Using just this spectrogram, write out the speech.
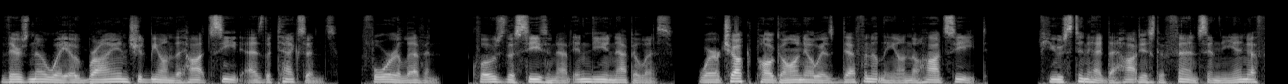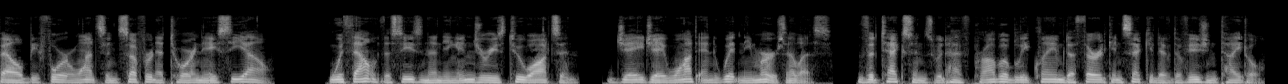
there's no way O'Brien should be on the hot seat as the Texans, 4-11, close the season at Indianapolis, where Chuck Pagano is definitely on the hot seat. Houston had the hottest offense in the NFL before Watson suffered a torn ACL. Without the season-ending injuries to Watson, J.J. Watt and Whitney Mercilus, the Texans would have probably claimed a third consecutive division title.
